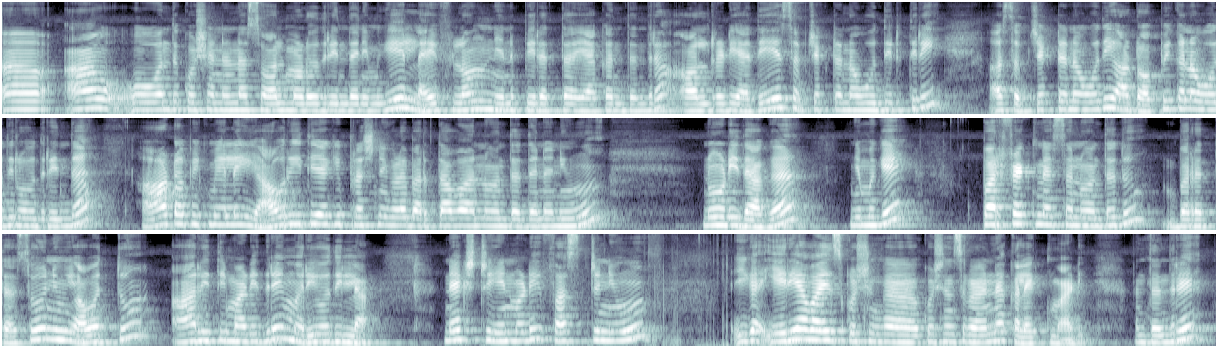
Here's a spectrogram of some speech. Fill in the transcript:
ಆ, ಒಂದು ಕ್ವಶನನ್ನು ಸಾಲ್ವ್ ಮಾಡೋದ್ರಿಂದ ನಿಮಗೆ ಲೈಫ್ ಲಾಂಗ್ ನೆನಪಿರುತ್ತೆ. ಯಾಕಂತಂದ್ರೆ ಆಲ್ರೆಡಿ ಅದೇ ಸಬ್ಜೆಕ್ಟನ್ನು ಓದಿರ್ತೀರಿ. ಆ ಸಬ್ಜೆಕ್ಟನ್ನು ಓದಿ ಆ ಟಾಪಿಕನ್ನು ಓದಿರೋದ್ರಿಂದ ಆ ಟಾಪಿಕ್ ಮೇಲೆ ಯಾವ ರೀತಿಯಾಗಿ ಪ್ರಶ್ನೆಗಳು ಬರ್ತಾವ ಅನ್ನುವಂಥದ್ದನ್ನು ನೀವು ನೋಡಿದಾಗ ನಿಮಗೆ ಪರ್ಫೆಕ್ಟ್ನೆಸ್ ಅನ್ನುವಂಥದ್ದು ಬರುತ್ತೆ. ಸೊ ನೀವು ಯಾವತ್ತೂ ಆ ರೀತಿ ಮಾಡಿದರೆ ಮರೆಯೋದಿಲ್ಲ. ನೆಕ್ಸ್ಟ್ ಏನು ಮಾಡಿ ಫಸ್ಟ್ ನೀವು ಈಗ ಏರಿಯಾ ವೈಸ್ ಕ್ವಶನ್ ಕ್ವಶನ್ಸ್ಗಳನ್ನು ಕಲೆಕ್ಟ್ ಮಾಡಿ. ಅಂತಂದರೆ,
